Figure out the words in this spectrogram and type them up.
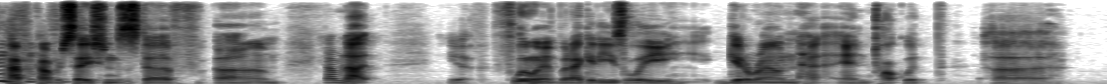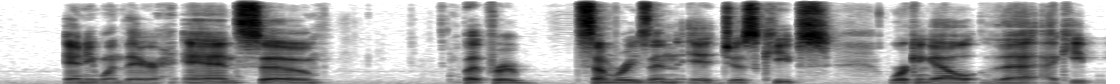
have conversations and stuff. Um, I'm not you know, fluent, but I could easily get around and, ha- and talk with uh, anyone there. And so, but for some reason, it just keeps working out that I keep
